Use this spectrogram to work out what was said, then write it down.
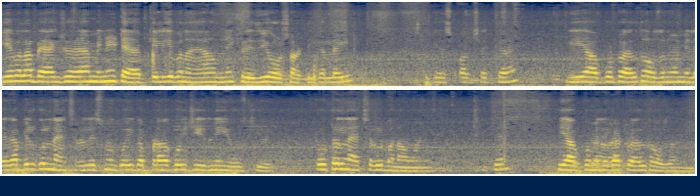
ये वाला बैग जो है मिनी टैब के लिए बनाया हमने क्रेजी और आर्टिकल है ये। ठीक है इसको आप चेक करें। ये आपको ट्वेल्व थाउज़ेंड में मिलेगा। बिल्कुल नेचुरल इसमें कोई कपड़ा कोई चीज़ नहीं यूज़ की हुई। टोटल नेचुरल बना हुआ है ठीक है? ये आपको मिलेगा ट्वेल्व थाउज़ेंड में।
